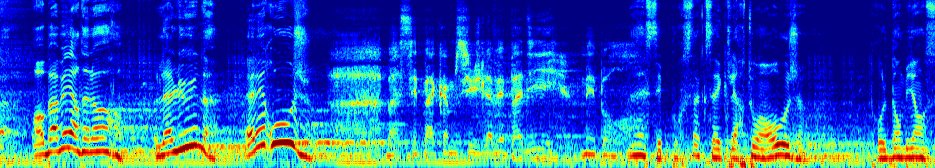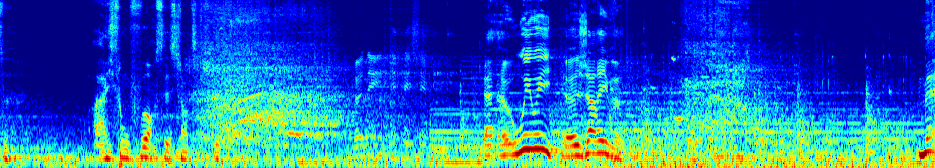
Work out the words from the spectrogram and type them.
Euh, oh bah merde alors La lune Elle est rouge Ah bah c'est pas comme si je l'avais pas dit, mais bon. Ouais, C'est pour ça que ça éclaire tout en rouge. Drôle d'ambiance. Ah, ils sont forts ces scientifiques. Venez, dépêchez-vous. Euh, euh, oui, oui, euh, j'arrive. Mais.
